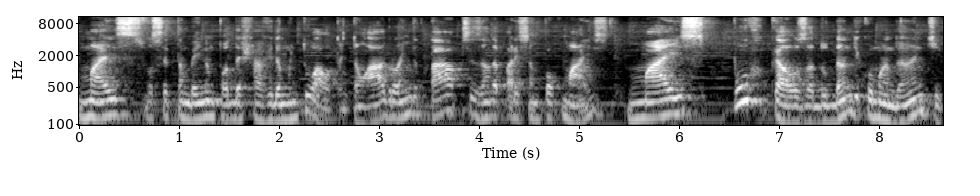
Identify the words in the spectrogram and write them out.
mas você também não pode deixar a vida muito alta. Então agro ainda está precisando aparecer um pouco mais, mas por causa do dano de comandante,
